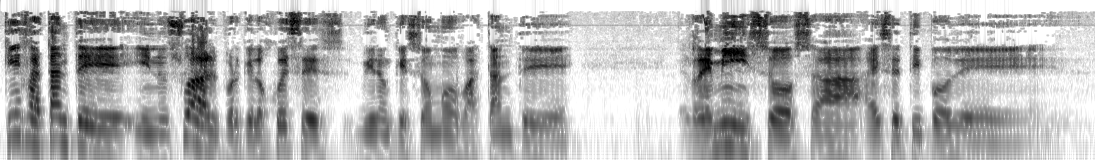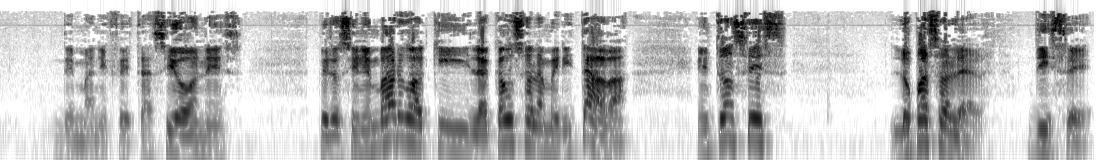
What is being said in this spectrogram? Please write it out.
que es bastante inusual porque los jueces vieron que somos bastante remisos a, ese tipo de, de manifestaciones, pero sin embargo aquí la causa la meritaba. Entonces, lo paso a leer. Dice,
